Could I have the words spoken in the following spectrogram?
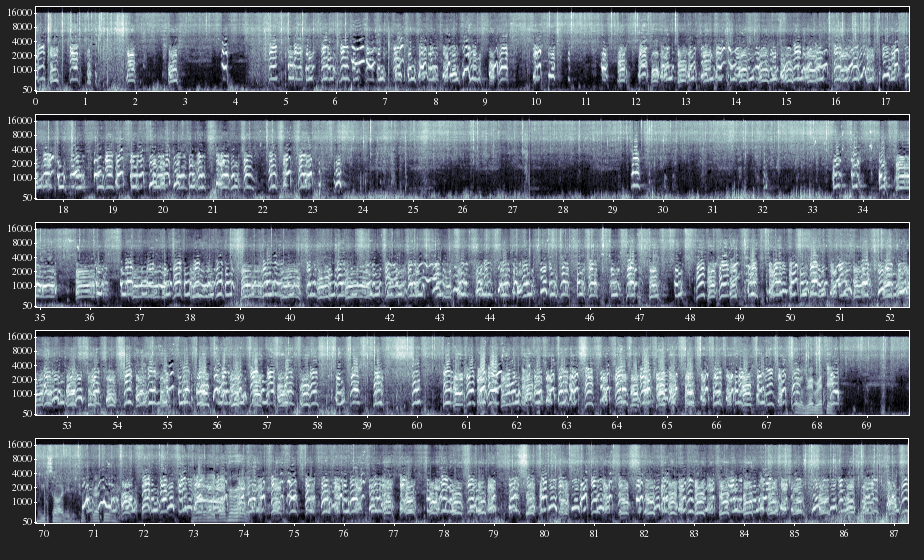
Help! Help! There. We saw it. He just twisted right through. That might be a different rabbit. Thank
